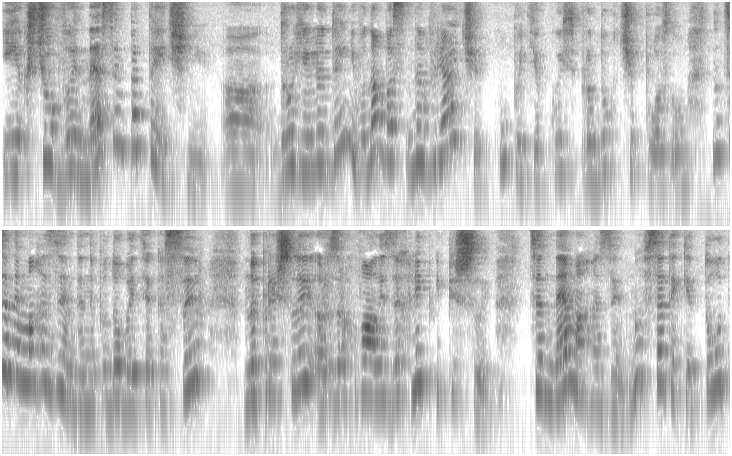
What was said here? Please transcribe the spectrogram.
І якщо ви не симпатичні е, другій людині, вона вас навряд чи купить якийсь продукт чи послугу. Ну це не магазин, де не подобається касир. Ми прийшли, розрахувались за хліб і пішли. Це не магазин. Ми все-таки тут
